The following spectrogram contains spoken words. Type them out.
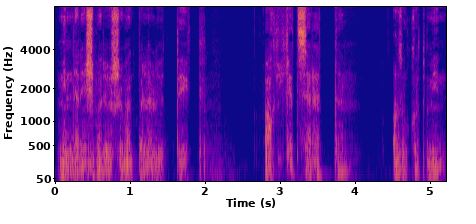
Minden ismerősömet belelőtték. Akiket szerettem, azokat mind.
